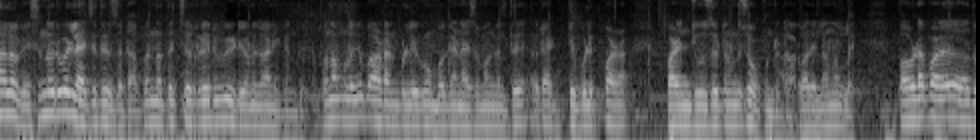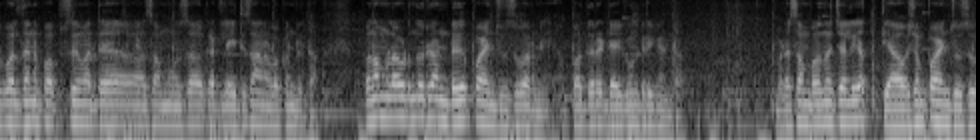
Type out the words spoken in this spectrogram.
ഹലോ ഗേസ് ഇന്നൊരു വെള്ളിയാഴ്ച ദിവസട്ടോ. അപ്പോൾ ഇന്നത്തെ ചെറിയൊരു വീഡിയോ ആണ് കാണിക്കുന്നത്. അപ്പോൾ നമ്മൾ പാടാൻപള്ളി ഗണേശ ഗണേശമംഗലത്ത് ഒരു അടിപൊളി പഴ പഴം ജ്യൂസ് കിട്ടുന്ന ഷോപ്പ് ഉണ്ട് കേട്ടോ അപ്പോൾ അതിലാണുള്ളത് അപ്പോൾ അവിടെ അതുപോലെ തന്നെ പപ്സ് മറ്റേ സമൂസ കട്ട്ലേറ്റ് സാധനങ്ങളൊക്കെ ഉണ്ട് കേട്ടോ അപ്പോൾ നമ്മൾ അവിടുന്ന് ഒരു രണ്ട് പഴം ജ്യൂസ് പറഞ്ഞു. അപ്പോൾ അത് റെഡി ആയിക്കൊണ്ടിരിക്കുകയാണ് കേട്ടോ ഇവിടെ സംഭവം എന്ന് വെച്ചാൽ അത്യാവശ്യം പഴം ജ്യൂസ്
